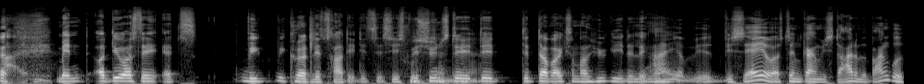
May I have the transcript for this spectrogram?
nej, Men, og det er også det, at vi, vi kørte lidt træt i det til sidst. Vi synes, det, det, det, der var ikke så meget hygge i det længere. nej vi, vi sagde jo også, dengang vi startede med bankud,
